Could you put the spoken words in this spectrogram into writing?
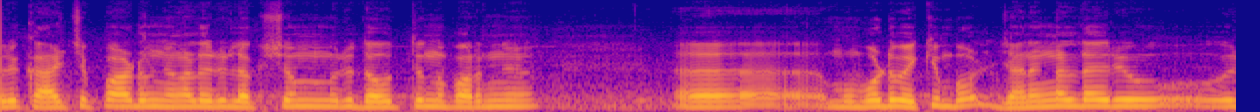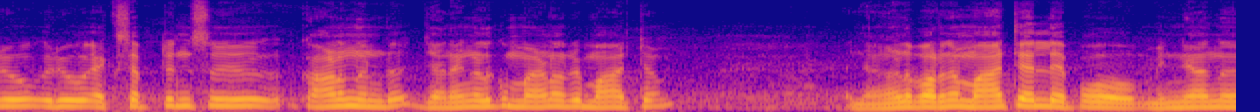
ഒരു കാഴ്ചപ്പാടും ഞങ്ങളുടെ ഒരു ലക്ഷ്യം ഒരു ദൗത്യം എന്ന് പറഞ്ഞ് മുമ്പോട്ട് വയ്ക്കുമ്പോൾ ജനങ്ങളുടെ ഒരു ഒരു ഒരു അക്സെപ്റ്റൻസ് കാണുന്നുണ്ട്. ജനങ്ങൾക്കും വേണം ഒരു മാറ്റം. ഞങ്ങൾ പറഞ്ഞ മാറ്റമല്ലേ ഇപ്പോൾ മിന്നാന്ന്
